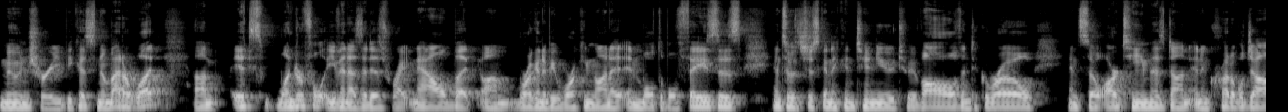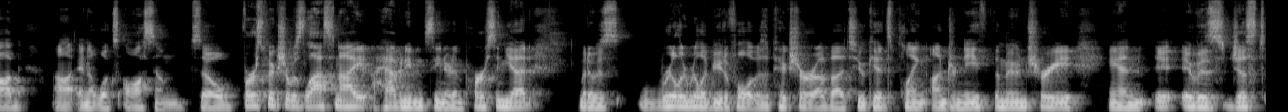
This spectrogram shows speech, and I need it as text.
Moon Tree because no matter what, um, it's wonderful even as it is right now. But um, we're going to be working on it in multiple phases, and so it's just going to continue to evolve and to grow. And so our team has done an incredible job uh, and it looks awesome. So, first picture was last night. I haven't even seen it in person yet, but it was really, really beautiful. It was a picture of uh, two kids playing underneath the moon tree, and it, it was just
